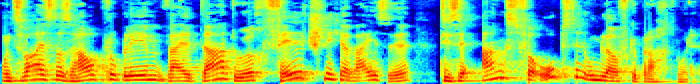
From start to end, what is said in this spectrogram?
Und zwar ist das Hauptproblem, weil dadurch fälschlicherweise diese Angst vor Obst in Umlauf gebracht wurde.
